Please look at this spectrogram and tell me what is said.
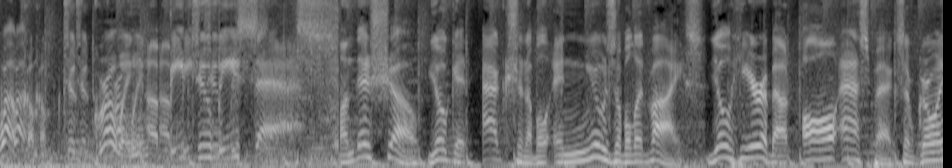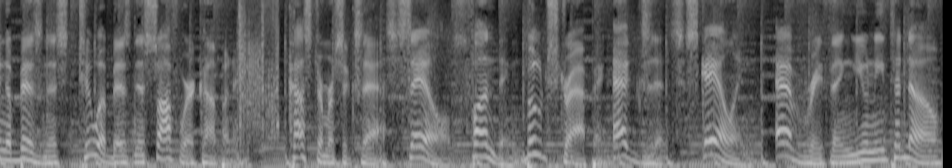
Welcome to Growing a B2B SaaS. On this show, you'll get actionable and usable advice. You'll hear about all aspects of growing a business to a business software company customer success, sales, funding, bootstrapping, exits, scaling, everything you need to know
